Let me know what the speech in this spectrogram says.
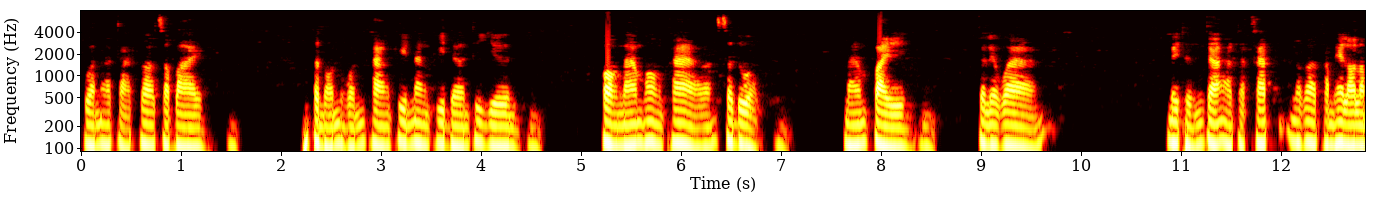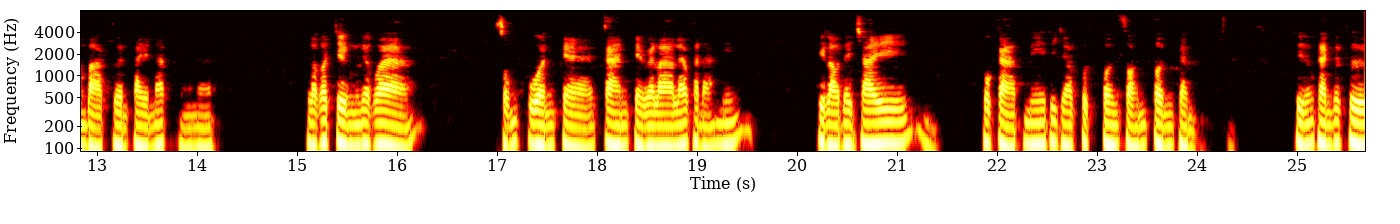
ควรอากาศก็สบาย ถนนหนทางที่นั่งที่เดินที่ยืน ห้องน้ำห้องท่าสะดวก น้ำไฟก็เรียกว่า ไม่ถึงการอัตคัดแล้วก็ทำให้เราลำบากเกินไปนักนะเราก็จึงเรียกว่าสมควรแก่การแก่เวลาแล้วขณะนี้ ที่เราได้ใช้ โอกาสนี้ที่จะฝึกตนสอนตนกันที่งสำคัญก็คือ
